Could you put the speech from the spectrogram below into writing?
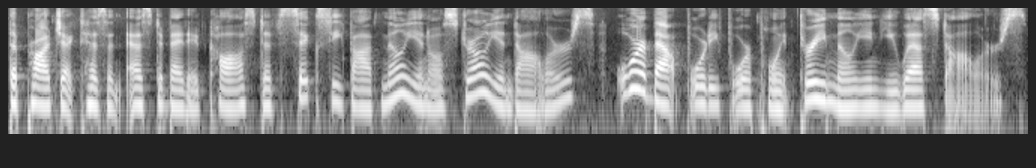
The project has an estimated cost of 65 million Australian dollars or about 44.3 million US dollars.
